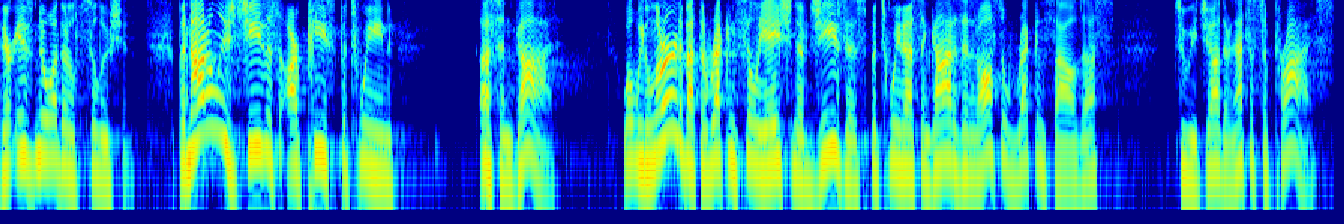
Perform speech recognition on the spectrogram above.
There is no other solution. But not only is Jesus our peace between us and God, what we learn about the reconciliation of Jesus between us and God is that it also reconciles us to each other. And that's a surprise.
